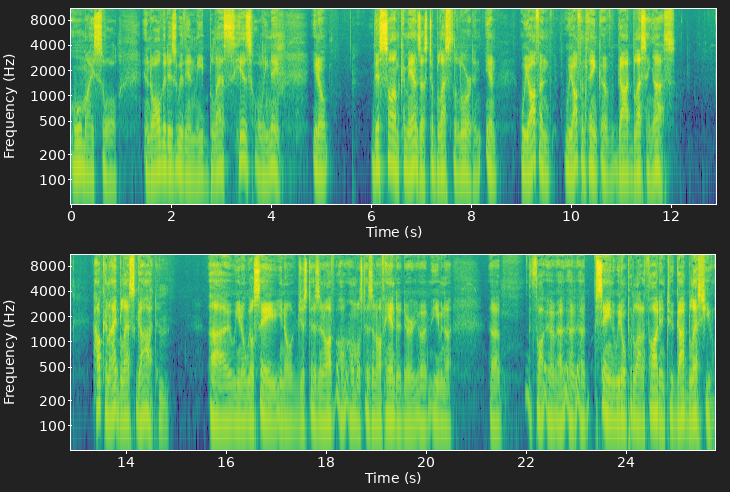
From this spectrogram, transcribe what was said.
O my soul, and all that is within me, bless His holy name. You know, this psalm commands us to bless the Lord, and, and we often we often think of God blessing us. How can I bless God? Hmm. Uh, you know, we'll say, you know, just as an off, almost as an offhanded, or uh, even a, a thought, a, a, saying that we don't put a lot of thought into. God bless you.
